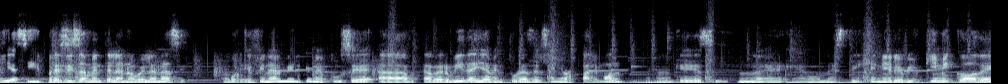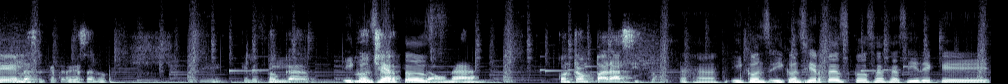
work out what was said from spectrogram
Y así precisamente la novela nace. Porque finalmente me puse a, ver vida y aventuras del señor Palemón, que es un, eh, este, ingeniero bioquímico de la Secretaría de Salud, ¿sí? que le toca y ciertos... contra, una, contra un parásito. Y, con, y con ciertas cosas así de que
